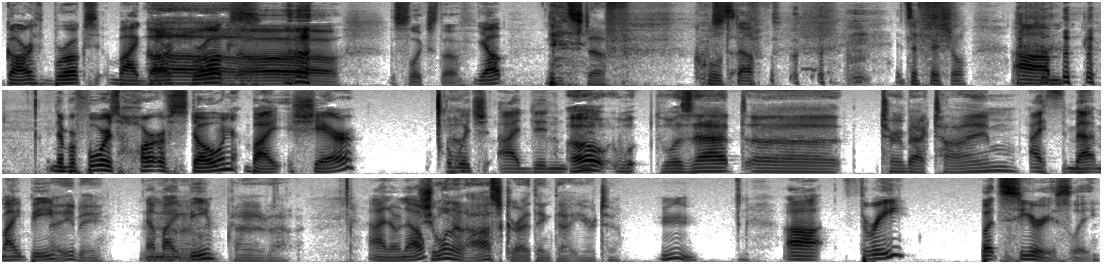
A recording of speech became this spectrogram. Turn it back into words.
Garth Brooks by Garth Oh. Brooks. Oh, the slick stuff. Yep. Neat stuff. Cool stuff. it's official. Um, number four is Heart of Stone by Cher, which I didn't. Oh, w- was that uh, Turn Back Time? I th- that might be. Maybe. That might be. Kind of. That. I don't know. She won an Oscar, I think, that year too. Hmm. Uh, three, but seriously,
